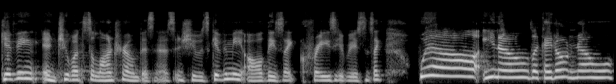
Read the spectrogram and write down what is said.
giving and she wants to launch her own business and she was giving me all these like crazy reasons like well you know like i don't know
